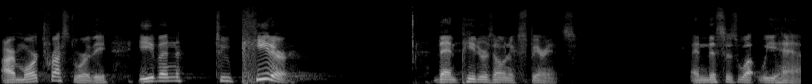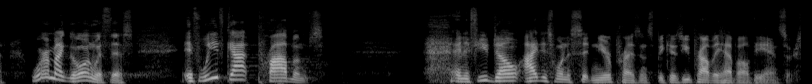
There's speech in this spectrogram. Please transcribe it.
are more trustworthy, even to Peter than Peter's own experience. And this is what we have. Where am I going with this? If we've got problems, and if you don't, I just want to sit in your presence because you probably have all the answers.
